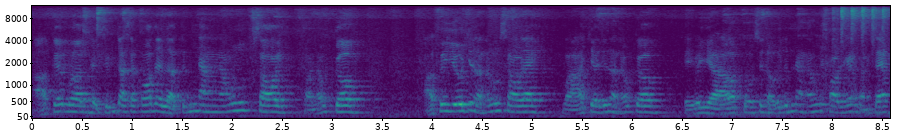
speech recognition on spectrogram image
ở kế bên thì chúng ta sẽ có đây là tính năng nấu nước sôi và nấu cơm. Ở phía dưới chính là nấu nước sôi đây và ở trên chính là nấu cơm. Thì bây giờ ờ, tôi sẽ thử tính năng nấu nước sôi cho các bạn xem.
